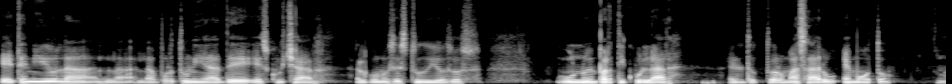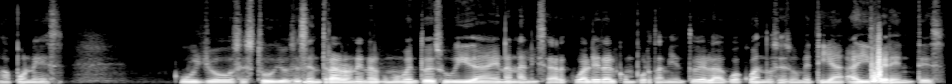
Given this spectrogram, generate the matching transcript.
he tenido la, la, oportunidad de escuchar algunos estudiosos, uno en particular, el doctor Masaru Emoto, un japonés, cuyos estudios se centraron en algún momento de su vida en analizar cuál era el comportamiento del agua cuando se sometía a diferentes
